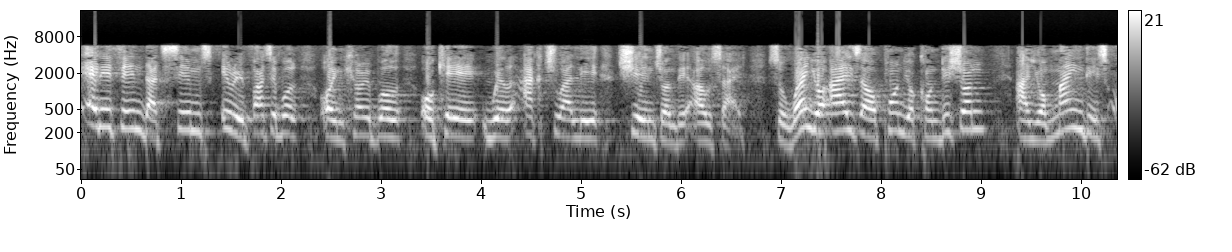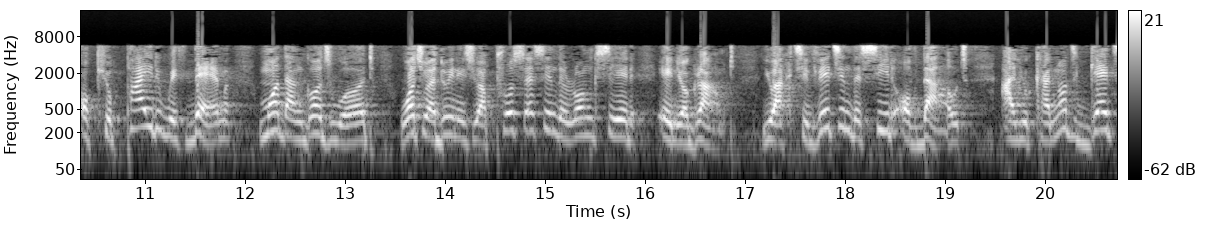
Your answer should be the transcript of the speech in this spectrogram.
anything that seems irreversible or incurable, okay, will actually change on the outside. So when your eyes are upon your condition and your mind is occupied with them more than God's word, what you are doing is you are processing the wrong seed in your ground. You are activating the seed of doubt and you cannot get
